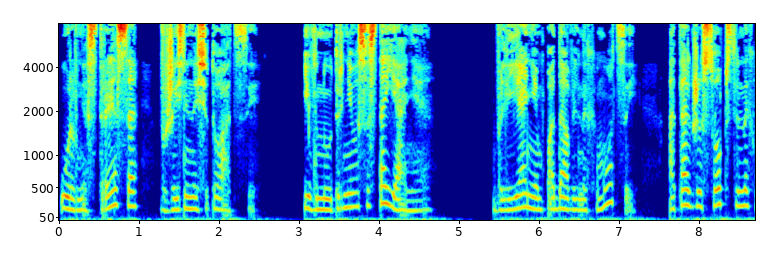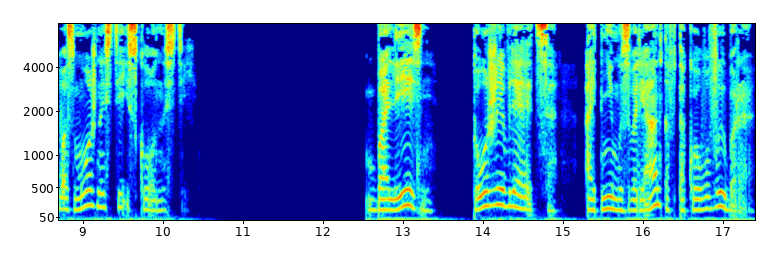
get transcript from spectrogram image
уровня стресса в жизненной ситуации и внутреннего состояния, влиянием подавленных эмоций, а также собственных возможностей и склонностей. Болезнь тоже является одним из вариантов такого выбора.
